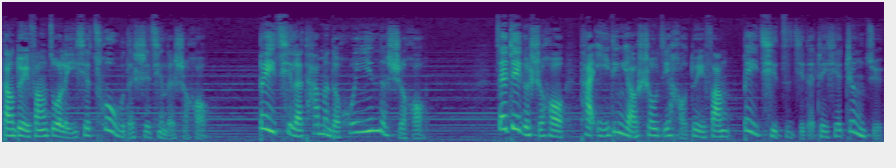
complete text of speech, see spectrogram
当对方做了一些错误的事情的时候，背弃了他们的婚姻的时候，在这个时候，他一定要收集好对方背弃自己的这些证据。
